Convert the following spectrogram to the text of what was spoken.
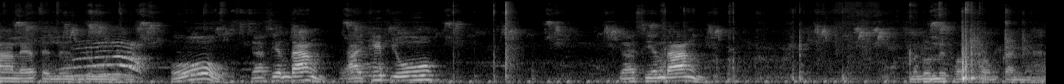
นานแล้วแต่ลืมดูนะฮะโอ้อย่าเสียงดังถ่ายคลิปอยู่ อย่าเสียงดัง มาลุ้นไปพร้อมๆกันนะฮะ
